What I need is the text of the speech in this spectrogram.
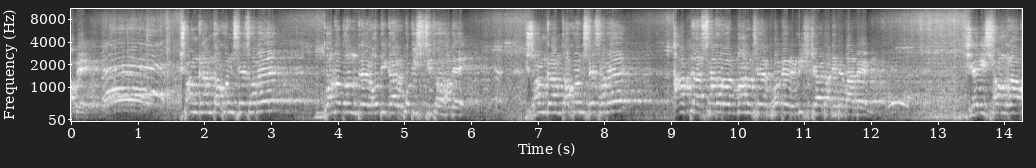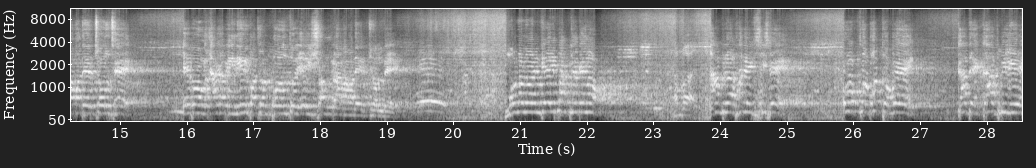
হবে। সংগ্রাম তখন শেষ হবে, গণতন্ত্রের অধিকার প্রতিষ্ঠিত হবে। সংগ্রাম তখন শেষ হবে আপনার সাধারণ মানুষের ভোটের নিশ্চয়তা দিতে পারবেন। সেই সংগ্রাম আমাদের চলছে এবং আগামী নির্বাচন পর্যন্ত এই সংগ্রাম আমাদের চলবে। মনোনয়ন যেই পাক না কেন? আমরা ধানের শীষে ঐক্যবদ্ধ হয়ে কাঁধে কাঁধ মিলিয়ে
